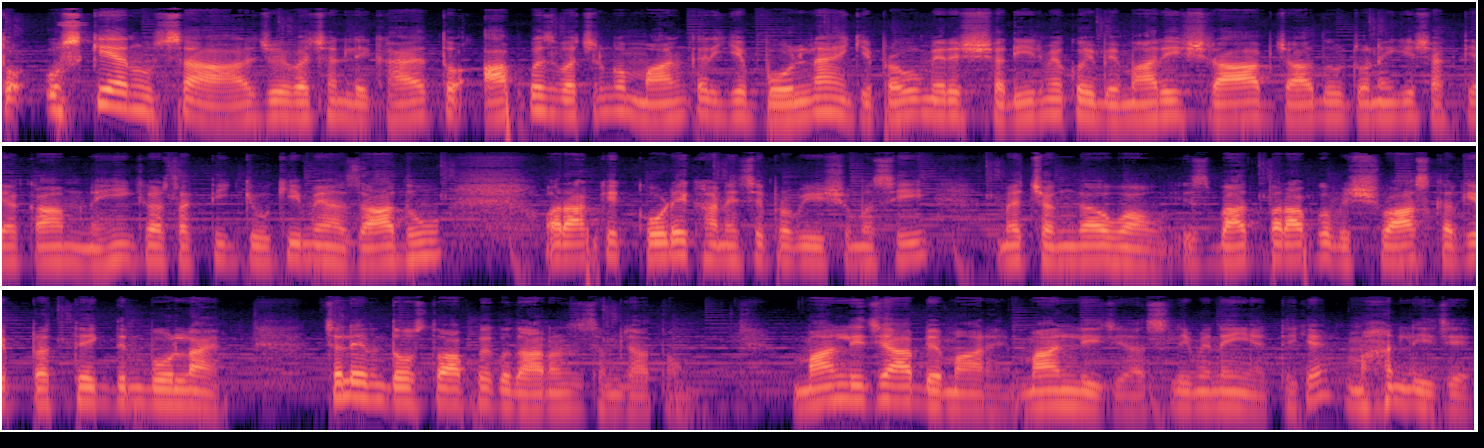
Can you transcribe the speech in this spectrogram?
तो उसके अनुसार जो ये वचन लिखा है तो आपको इस वचन को मानकर ये बोलना है कि प्रभु, मेरे शरीर में कोई बीमारी, श्राप, जादू टोने की शक्तियाँ काम नहीं कर सकती क्योंकि मैं आज़ाद हूँ और आपके कोड़े खाने से प्रभु यीशु मसीह मैं चंगा हुआ हूँ। इस बात पर आपको विश्वास करके प्रत्येक दिन बोलना है। चलिए मैं दोस्तों आपको एक उदाहरण से समझाता हूँ। मान लीजिए आप बीमार हैं, मान लीजिए, असली में नहीं है, ठीक है? मान लीजिए,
